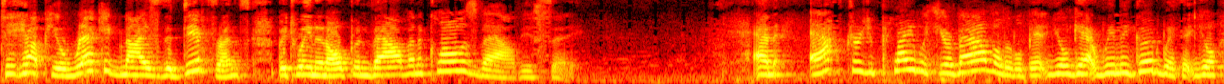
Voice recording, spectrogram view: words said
to help you recognize the difference between an open valve and a closed valve, you see. And after you play with your valve a little bit, you'll get really good with it. You'll,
